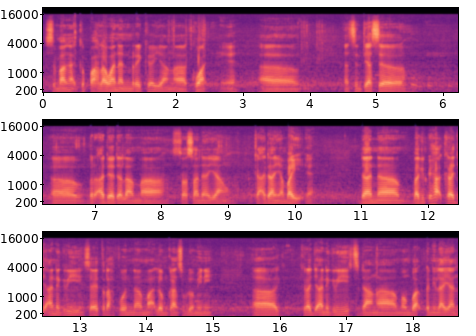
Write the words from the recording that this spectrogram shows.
semangat kepahlawanan mereka yang uh, kuat ya uh, dan sentiasa uh, berada dalam uh, suasana yang keadaan yang baik ya. Dan uh, bagi pihak kerajaan negeri saya telah pun uh, maklumkan sebelum ini uh, kerajaan negeri sedang uh, membuat penilaian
